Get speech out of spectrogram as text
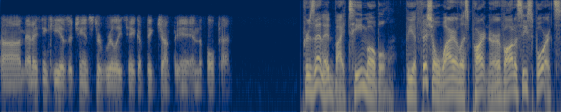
Um, and I think he has a chance to really take a big jump in, in the bullpen. Presented by T Mobile, the official wireless partner of Audacy Sports.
